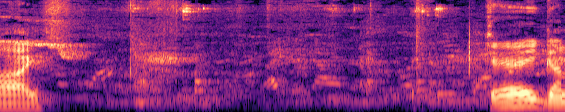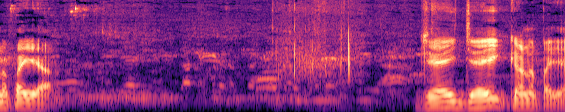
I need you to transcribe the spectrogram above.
బాయ్. జై గణపయ్య. జై జై గణపయ్య.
